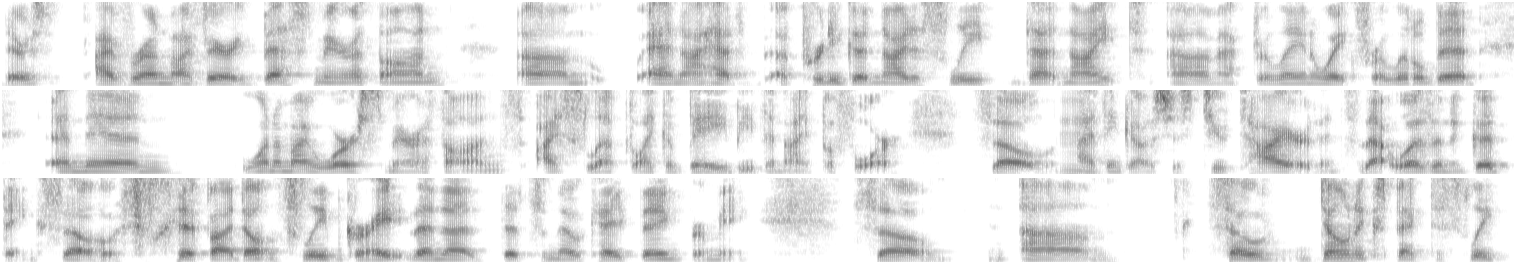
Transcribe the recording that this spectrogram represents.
there's I've run my very best marathon, um, and I had a pretty good night of sleep that night um, after laying awake for a little bit, and then one of my worst marathons, I slept like a baby the night before. So Mm. I think I was just too tired, and so that wasn't a good thing. So if I don't sleep great, then uh, that's an okay thing for me. So um, so don't expect to sleep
